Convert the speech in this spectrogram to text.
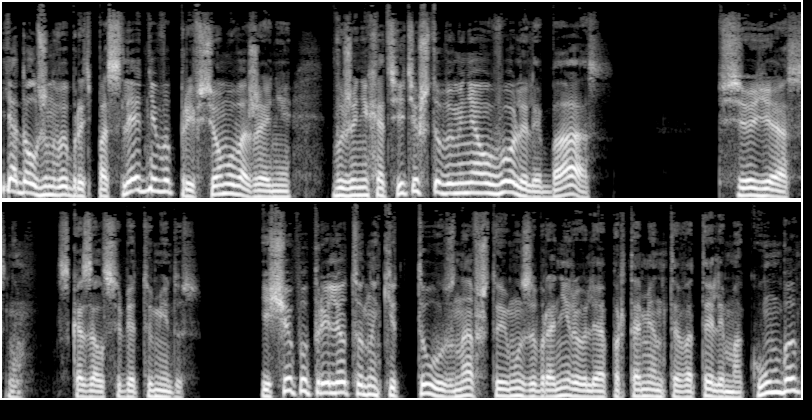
я должен выбрать последнего при всем уважении. Вы же не хотите, чтобы меня уволили, Бас?» «Все ясно», — сказал себе Тумидус. Еще по прилету на Киту, узнав, что ему забронировали апартаменты в отеле Макумба,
